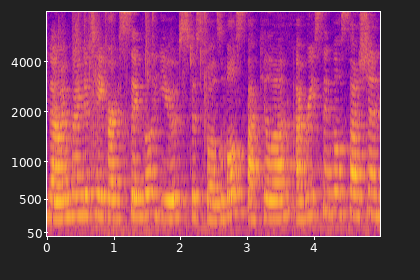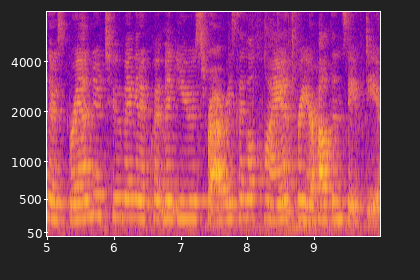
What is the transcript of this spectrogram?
Now I'm going to take our single-use disposable speculum. Every single session, there's brand new tubing and equipment used for every single client for your health and safety.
